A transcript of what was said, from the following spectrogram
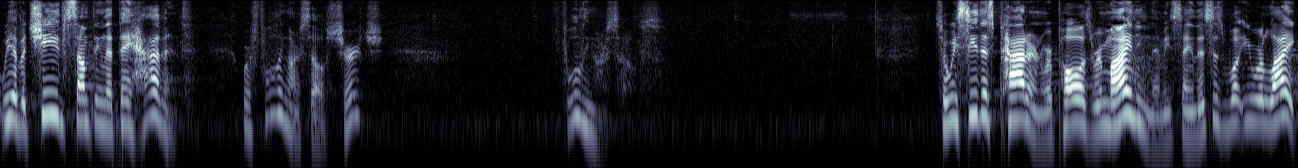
we have achieved something that they haven't? We're fooling ourselves, church. Fooling ourselves. So we see this pattern where Paul is reminding them. He's saying, This is what you were like.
